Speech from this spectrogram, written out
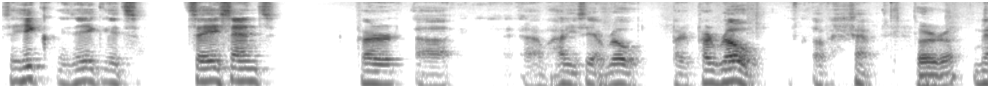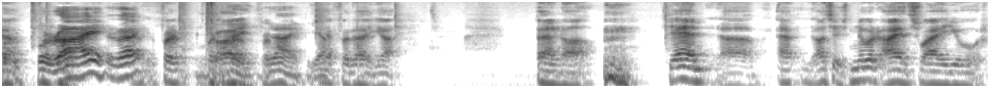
So he, he gets say cents per uh, uh, how do you say a row per per row of Voor, uh, Ja. voor, voor rij, rij. for, for, Rij. for, Rij, yeah. ja. for that yeah and uh, then uh, uh, dat is nu I had twee jaar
